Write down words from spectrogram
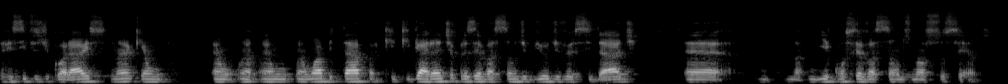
recifes de corais, né, que é um, é um, é um, é um habitat que, que garante a preservação de biodiversidade é, na, e conservação dos nossos oceanos.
